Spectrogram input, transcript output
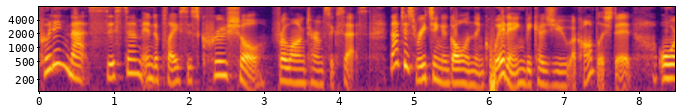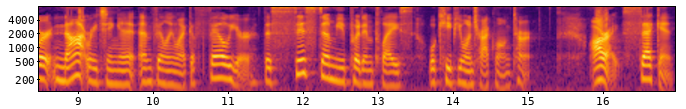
putting that system into place is crucial for long term success. Not just reaching a goal and then quitting because you accomplished it, or not reaching it and feeling like a failure. The system you put in place will keep you on track long term. All right, second,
